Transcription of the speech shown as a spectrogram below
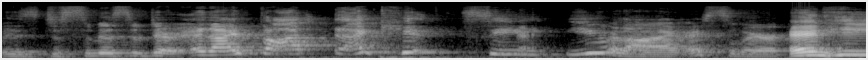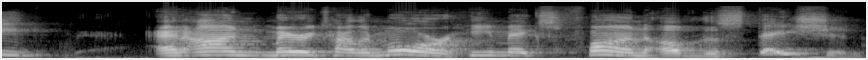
is dismissive to her. And I thought, I can't see you and I. I swear. And he, and on Mary Tyler Moore, he makes fun of the station.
